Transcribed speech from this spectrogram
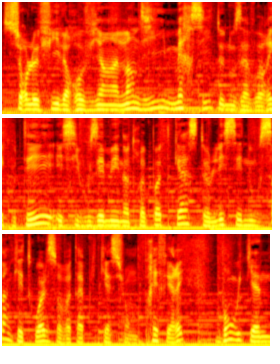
Sur le fil revient lundi. Merci de nous avoir écoutés et si vous aimez notre podcast, laissez-nous 5 étoiles sur votre application préférée. Bon week-end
